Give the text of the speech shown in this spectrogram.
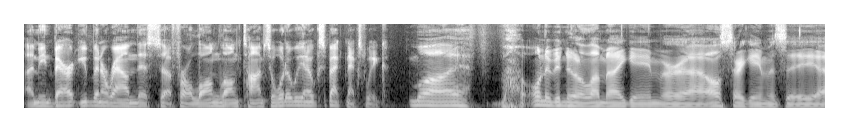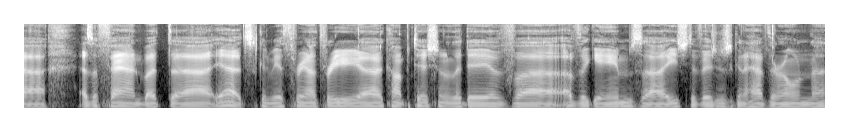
I mean, Barret, you've been around this uh, for a long, long time. So what are we going to expect next week? Well, I've only been to an alumni game or uh, All Star game as a uh, as a fan, but uh, yeah, it's going to be a three on three uh, competition on the day of uh, of the games. Uh, each division is going to have their own. Uh,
